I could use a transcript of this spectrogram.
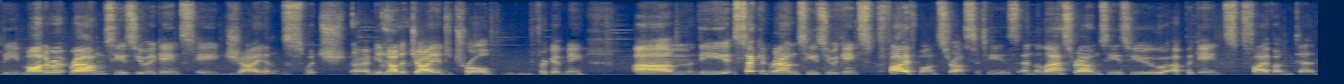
the moderate round sees you against a giant, which I mean, not a giant, a troll. Forgive me. Um, the second round sees you against five monstrosities, and the last round sees you up against five undead.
